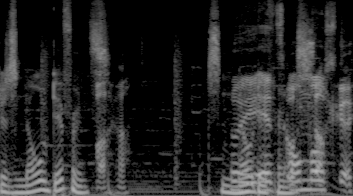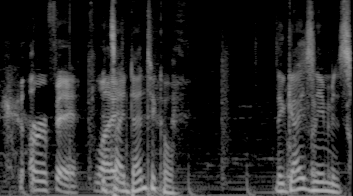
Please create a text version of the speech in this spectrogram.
There's no difference. Oh, It's no Like, it's difference. almost suck a cock. Perfect. Like it's identical. The oh guy's name is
